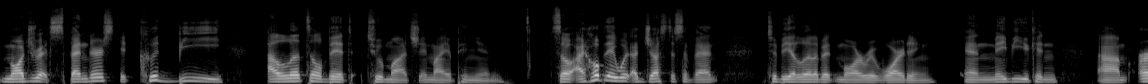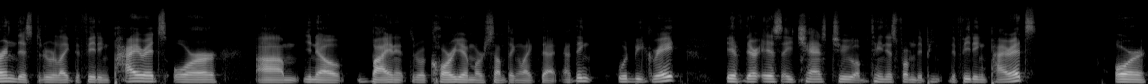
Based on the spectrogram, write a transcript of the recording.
moderate spenders, it could be a little bit too much, in my opinion. So I hope they would adjust this event to be a little bit more rewarding. And maybe you can um, earn this through like defeating pirates or um, you know, buying it through a Corium or something like that. I think would be great if there is a chance to obtain this from de- defeating pirates or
